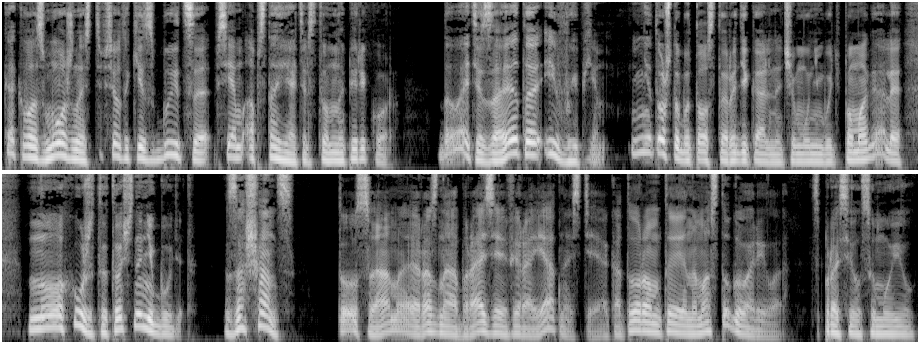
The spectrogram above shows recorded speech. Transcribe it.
Как возможность все-таки сбыться всем обстоятельствам наперекор. Давайте за это и выпьем. Не то чтобы тосты радикально чему-нибудь помогали, но хуже-то точно не будет. За шанс. «То самое разнообразие вероятности, о котором ты на мосту говорила?» — спросил Самуил.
